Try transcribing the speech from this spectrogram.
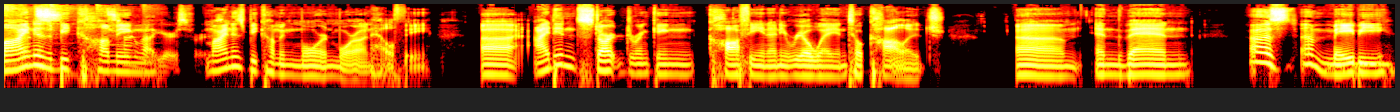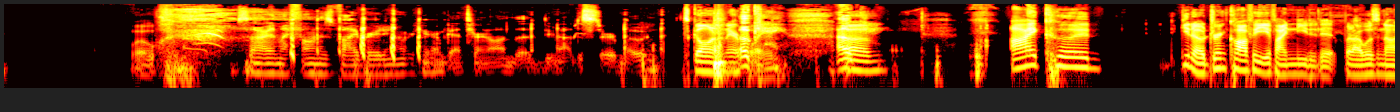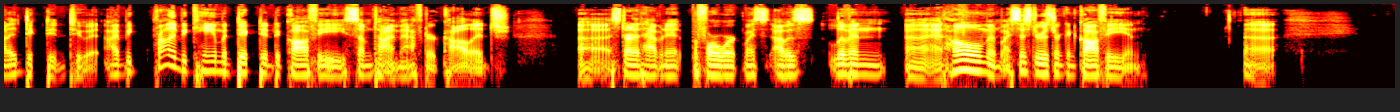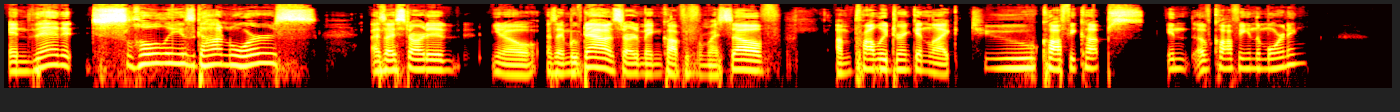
Mine let's- is becoming about yours first. mine is becoming more and more unhealthy. Uh, I didn't start drinking coffee in any real way until college, um, and then I was uh, maybe. Whoa. Sorry, my phone is vibrating over here. I'm gonna turn on the do not disturb mode. it's going on an airplane. Okay. Okay. Um, I could, you know, drink coffee if I needed it, but I was not addicted to it. I be- probably became addicted to coffee sometime after college. Uh, started having it before work. My I was living uh, at home, and my sister was drinking coffee, and uh, and then it slowly has gotten worse as I started, you know, as I moved out and started making coffee for myself. I'm probably drinking like two coffee cups in of coffee in the morning.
